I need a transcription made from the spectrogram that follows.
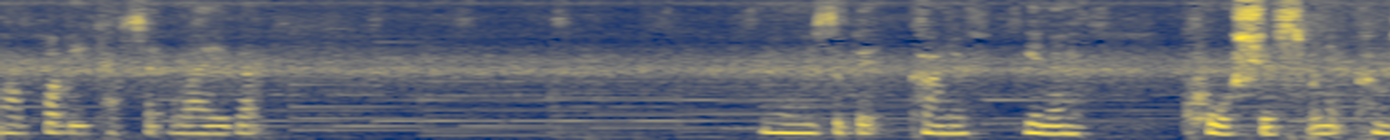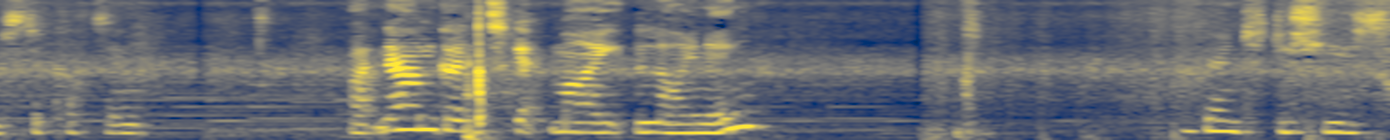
I'll probably cut it away, but I'm always a bit kind of, you know, cautious when it comes to cutting. Right, now I'm going to get my lining. I'm going to just use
